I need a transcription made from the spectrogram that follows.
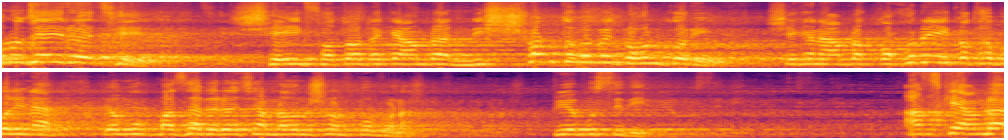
অনুযায়ী রয়েছে, সেই ফতোয়াটাকে আমরা নিঃশর্তভাবে গ্রহণ করি। সেখানে আমরা কখনোই এই কথা বলি না যে অমুক মাঝহাবে রয়েছে, আমরা অনুসরণ করব না। প্রিয় উপস্থিতি, আজকে আমরা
